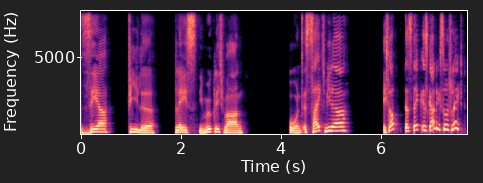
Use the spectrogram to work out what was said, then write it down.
sehr viele Plays, die möglich waren. Und es zeigt wieder, ich glaube, das Deck ist gar nicht so schlecht.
